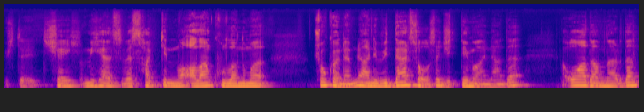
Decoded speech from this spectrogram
işte şey Michels ve Sakkin'in o alan kullanımı çok önemli. Hani bir ders olsa ciddi manada o adamlardan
